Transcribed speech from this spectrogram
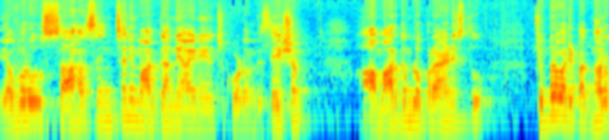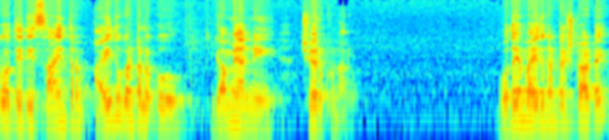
ఎవరూ సాహసించని మార్గాన్ని ఆయన ఎంచుకోవడం విశేషం. ఆ మార్గంలో ప్రయాణిస్తూ ఫిబ్రవరి పద్నాలుగవ తేదీ సాయంత్రం ఐదు గంటలకు గమ్యాన్ని చేరుకున్నారు. ఉదయం ఐదు గంటలకు స్టార్ట్ అయ్యి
